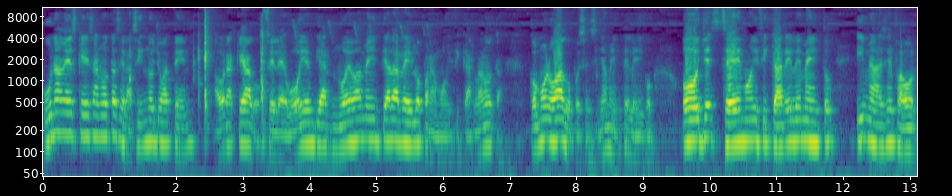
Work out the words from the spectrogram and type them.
Una vez que esa nota se la asigno yo a TEM, ahora ¿qué hago? Se le voy a enviar nuevamente al arreglo para modificar la nota. ¿Cómo lo hago? Pues sencillamente le digo, oye, sé modificar elemento y me hace el favor,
